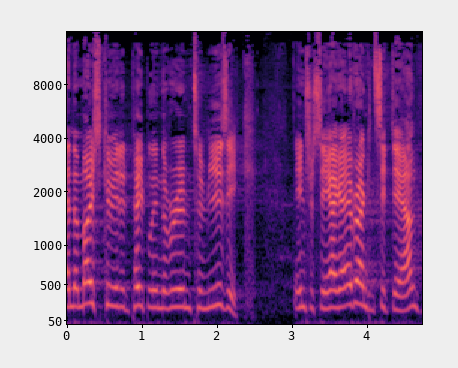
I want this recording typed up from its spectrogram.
and the most committed people in the room to music. Interesting. Okay, everyone can sit down.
